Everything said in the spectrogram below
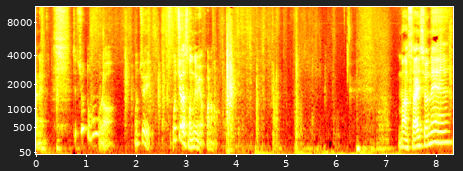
たね。じゃちょっとほら、もうちょい、もうちょい遊んでみようかな。まあ最初ね、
